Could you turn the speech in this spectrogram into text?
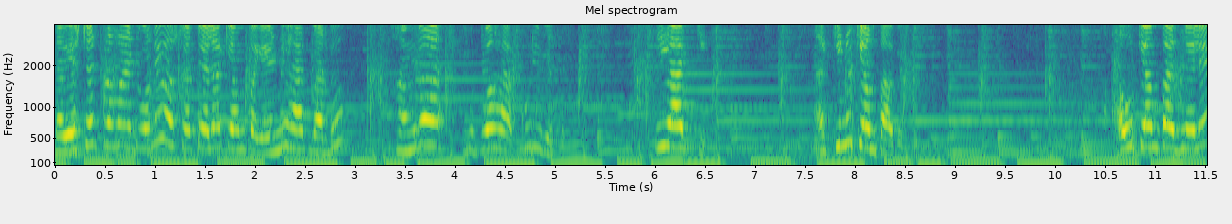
ನಾವು ಎಷ್ಟೆಷ್ಟು ಪ್ರಮಾಣ ಇಟ್ಕೊಂಡೀವಿ ಅಷ್ಟಷ್ಟು ಎಲ್ಲ ಕೆಂಪಾಗಿ ಎಣ್ಣೆ ಹಾಕಬಾರ್ದು. ಹಂಗೆ ಬಿಟ್ಟು ಹಾಕಿ ಹುರಿಬೇಕು ಈಗ ಅಕ್ಕಿ. ಅಕ್ಕಿನೂ ಕೆಂಪಾಗಬೇಕು ಅವು ಕೆಂಪಾದ್ಮೇಲೆ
